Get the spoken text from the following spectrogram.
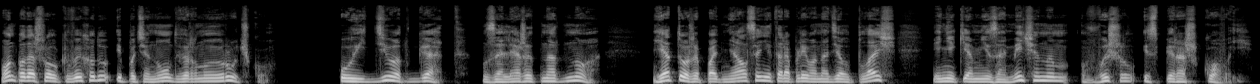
он подошел к выходу и потянул дверную ручку. «Уйдет, гад, заляжет на дно», я тоже поднялся, неторопливо надел плащ и никем не замеченным вышел из пирожковой.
